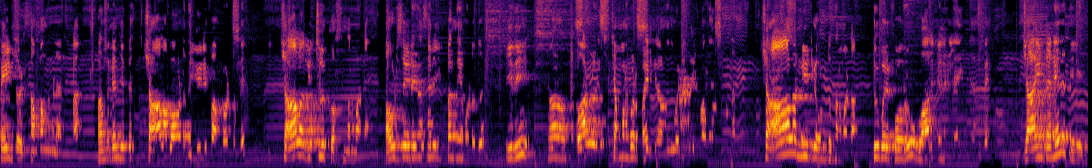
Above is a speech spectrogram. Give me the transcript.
పెయింట్ తోటి సంబంధం లేకుండా. అందుకని చెప్పేసి చాలా బాగుంటుంది యూనిఫామ్ ఉంటుంది. చాలా రిచ్ లుక్ వస్తుంది అనమాట అవుట్ సైడ్ అయినా సరే ఇబ్బంది ఏమి ఉండదు. ఇది గోడలో నుంచి చెమ్మను కూడా బయటికి రావడం చాలా నీట్గా ఉంటుంది అనమాట టూ బై ఫోర్ వాల్ కనుక చేస్తే. జాయింట్ అనేది తెలియదు.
